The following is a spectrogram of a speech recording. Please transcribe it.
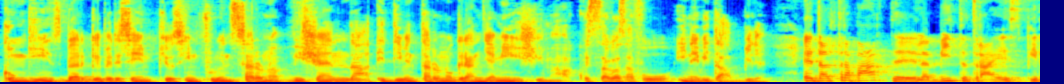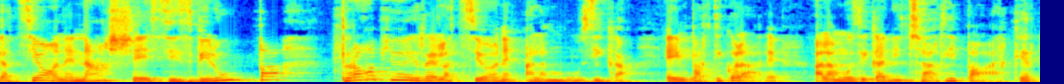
Con Ginsberg, per esempio, si influenzarono a vicenda e diventarono grandi amici, ma questa cosa fu inevitabile. E d'altra parte la beat trae ispirazione, nasce e si sviluppa proprio in relazione alla musica e in particolare alla musica di Charlie Parker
